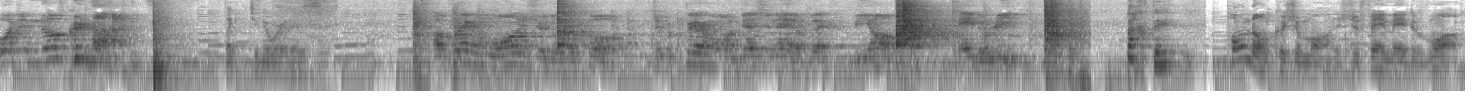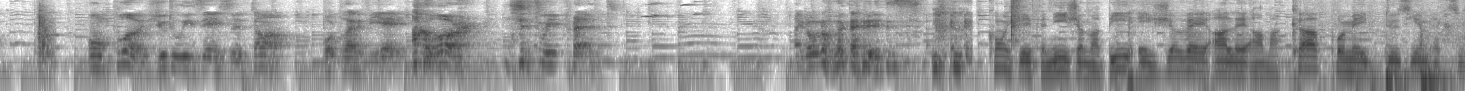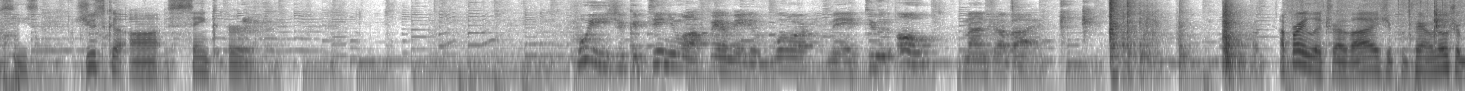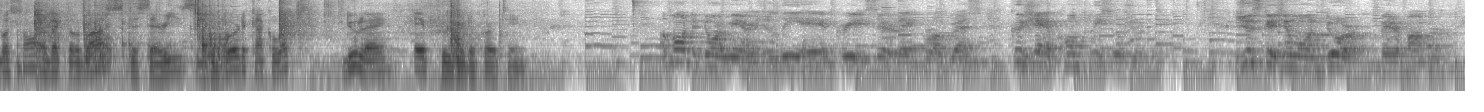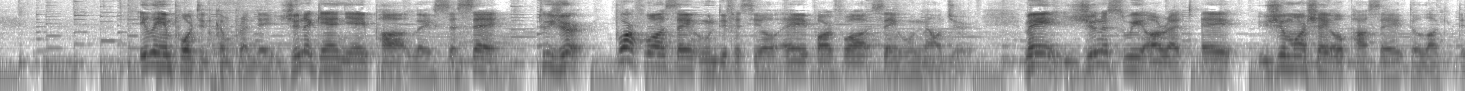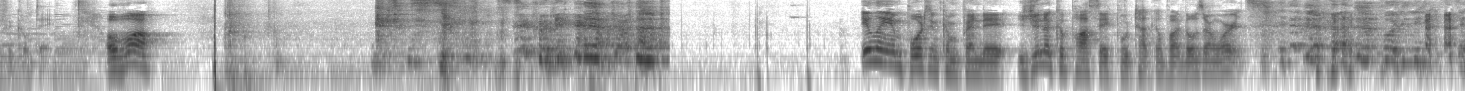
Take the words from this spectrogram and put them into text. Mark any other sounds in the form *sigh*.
Coordonate grenades. *laughs* Like, do you know where it is? Après moi, je de l'école. Je prépare mon déjeuner avec viande et de riz. Parfait. Pendant que je mange, je fais mes devoirs. On peut utiliser ce temps pour planifier. *laughs* Alors, je suis prête. I don't know what that is. *laughs* Quand j'ai fini, je m'habille et je vais aller à ma cave pour mes deuxièmes exercices jusqu'à 5 heures. Puis je continue à faire mes devoirs, mes études ou mon travail. Après le travail, je prépare une autre boisson avec de la glace, de cerises, de beurre de cacahuète, du lait et poudre de protéines. Avant de dormir, je lis et écris sur les progrès que j'ai accomplis aujourd'hui, jusque je m'endors vers 20 heures. Il est important de comprendre, je ne gagne pas le succès toujours. Parfois c'est un difficile et parfois c'est un mal. Mais je ne suis arrêté et je marchais au passé de la difficulté. Au revoir. Il est important de comprendre, je ne peux pas passer pour about those are words. *laughs* what did you say?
